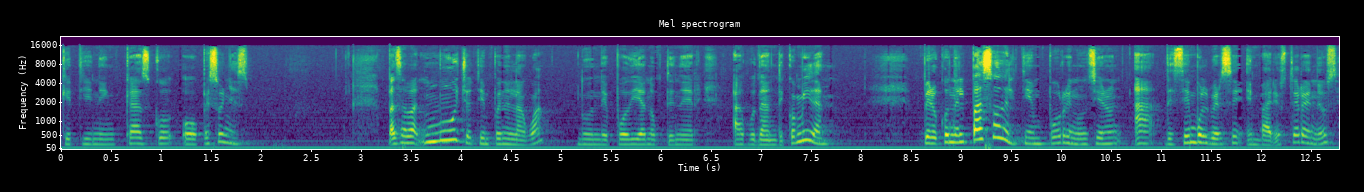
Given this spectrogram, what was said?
que tienen casco o pezuñas, pasaban mucho tiempo en el agua, donde podían obtener abundante comida. Pero con el paso del tiempo renunciaron a desenvolverse en varios terrenos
